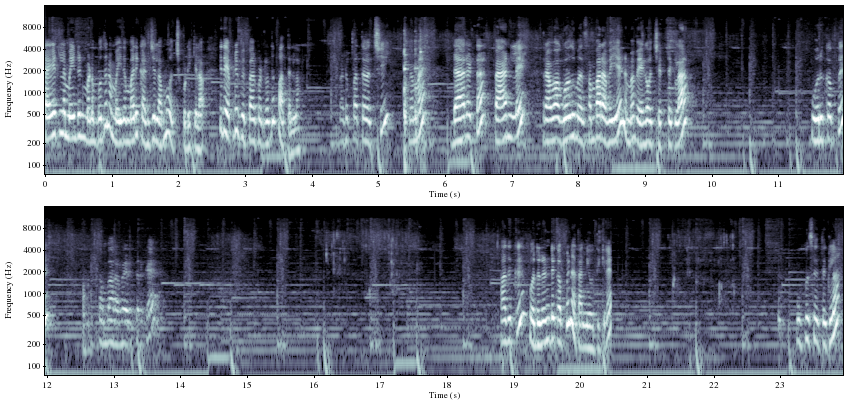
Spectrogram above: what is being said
டயட்டில் மெயின்டைன் பண்ணும்போது நம்ம இதை மாதிரி கஞ்சி இல்லாமல் வச்சு குடிக்கலாம். இதை எப்படி ப்ரிப்பேர் பண்ணுறது பார்த்துடலாம் அடுப்பத்தை வச்சு நம்ம டேரெக்டாக பேனில் ரவா கோதுமை சம்பா ரவையை நம்ம வேக வச்சு எடுத்துக்கலாம். ஒரு கப்பு சம்பா ரவை எடுத்திருக்கேன். அதுக்கு ஒரு ரெண்டு கப்பு நான் தண்ணி ஊற்றிக்கிறேன் உப்பு சேர்த்துக்கலாம்.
